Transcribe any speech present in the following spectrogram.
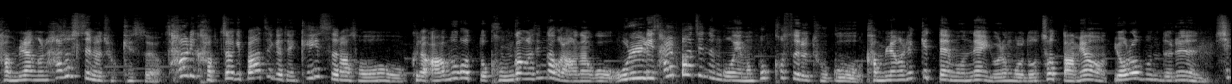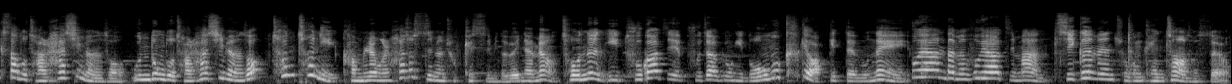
감량을 하셨으면 좋겠어요. 살이 갑자기 빠지게 된 케이스라서 그냥 아무것도 건강을 생각을 안 하고 올리 살 빠지는 거에만 포커스를 두고 감량을 했기 때문에 이런 걸 놓쳤다면 여러분들은 식사도 잘 하시면서 운동도 잘 하시면서 천천히 감량을 하셨으면 좋겠습니다. 왜냐면 저는 이 두 가지의 부작용이 너무 크게 왔기 때문에 후회한다면 후회하지만 지금은 조금 괜찮아졌어요.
